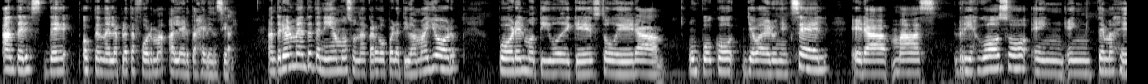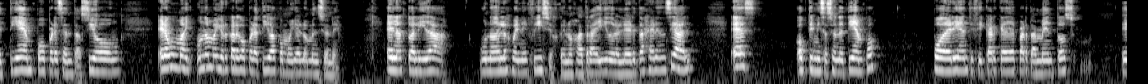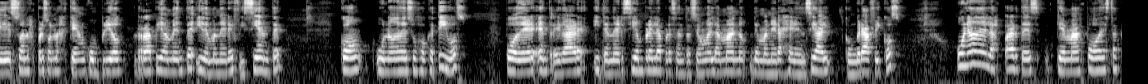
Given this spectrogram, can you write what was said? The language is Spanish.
antes de obtener la plataforma Alerta Gerencial. Anteriormente teníamos una carga operativa mayor por el motivo de que esto era un poco llevadero en Excel, era más riesgoso en, temas de tiempo, presentación, era una mayor carga operativa como ya lo mencioné. En la actualidad, uno de los beneficios que nos ha traído la alerta gerencial es optimización de tiempo, poder identificar qué departamentos eh, son las personas que han cumplido rápidamente y de manera eficiente con uno de sus objetivos, poder entregar y tener siempre la presentación a la mano de manera gerencial con gráficos. Una de las partes que más puedo destacar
